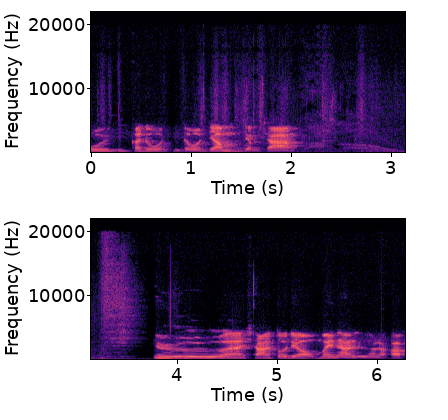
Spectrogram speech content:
อ้ยกระโดดโดดย่ำย่ำช้าง เออช้างตัวเดียวไม่น่าเหลือแล้วครับ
